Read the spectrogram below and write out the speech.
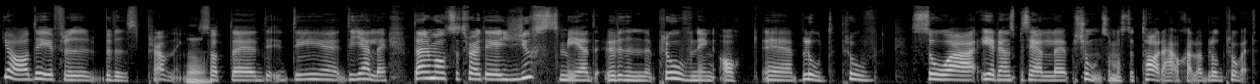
Ja, det är fri bevisprövning. Ja. Så att eh, det, det, det, gäller. Däremot så tror jag att det är just med urinprovning och eh, blodprov så är det en speciell person som måste ta det här själva blodprovet.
